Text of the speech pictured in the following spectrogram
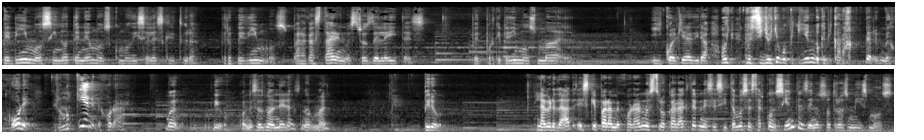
Pedimos y no tenemos, como dice la escritura, pero pedimos para gastar en nuestros deleites, porque pedimos mal. Y cualquiera dirá, oye, pero si yo llevo pidiendo que mi carácter mejore, pero no quiere mejorar. Bueno, digo, con esas maneras, normal. Pero la verdad es que para mejorar nuestro carácter necesitamos estar conscientes de nosotros mismos,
